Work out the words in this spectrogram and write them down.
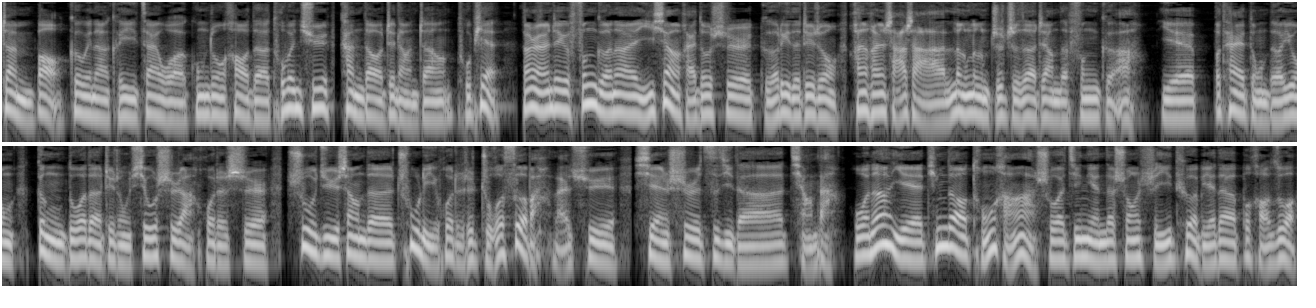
战报，各位呢可以在我公众号的图文区看到这两张图片。当然，这个风格呢一向还都是格力的这种憨憨傻傻、愣愣直直的这样的风格啊。也不太懂得用更多的这种修饰啊，或者是数据上的处理，或者是着色吧，来去显示自己的强大。我呢也听到同行啊说，今年的双十一特别的不好做。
